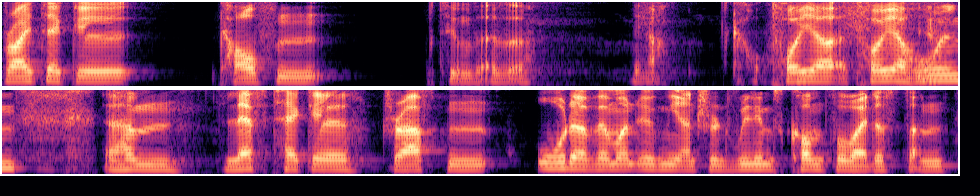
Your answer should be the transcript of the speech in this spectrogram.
Right Tackle kaufen, beziehungsweise, ja, Kaufen. teuer, teuer holen, ja. ähm, Left Tackle draften oder wenn man irgendwie an Trent Williams kommt, wobei das dann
